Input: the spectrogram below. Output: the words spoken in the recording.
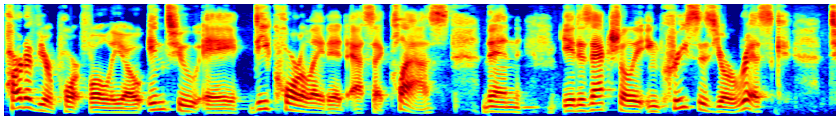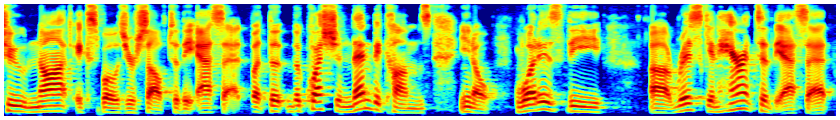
part of your portfolio into a decorrelated asset class, then it is actually increases your risk to not expose yourself to the asset. But the, the question then becomes, you know, what is the uh, risk inherent to the asset?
